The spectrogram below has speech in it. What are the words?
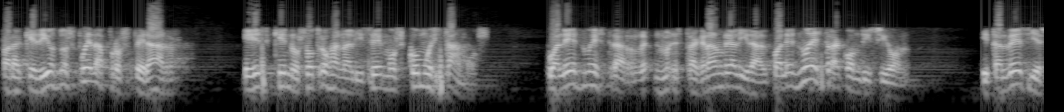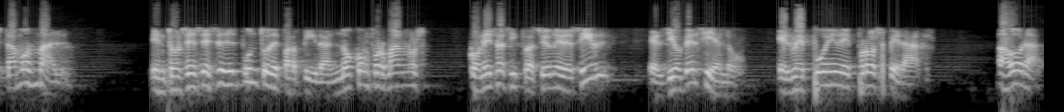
para que Dios nos pueda prosperar es que nosotros analicemos cómo estamos, cuál es nuestra, nuestra gran realidad, cuál es nuestra condición. Y tal vez si estamos mal, entonces ese es el punto de partida, no conformarnos con esa situación y decir, el Dios del cielo, Él me puede prosperar. Ahora,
